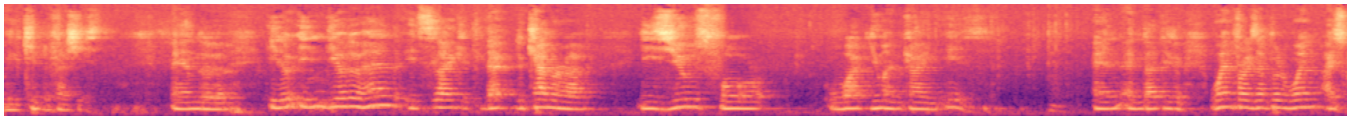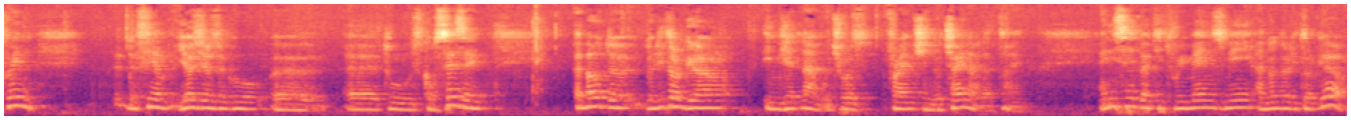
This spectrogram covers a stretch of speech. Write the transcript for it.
will kill the fascist. And uh, you know, in the other hand, it's like that the camera is used for what humankind is. And, and that is, when, for example, when I screened the film years, years ago uh, uh, to Scorsese about the, the little girl in Vietnam, which was French Indochina at that time. And he said, but it reminds me another little girl,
